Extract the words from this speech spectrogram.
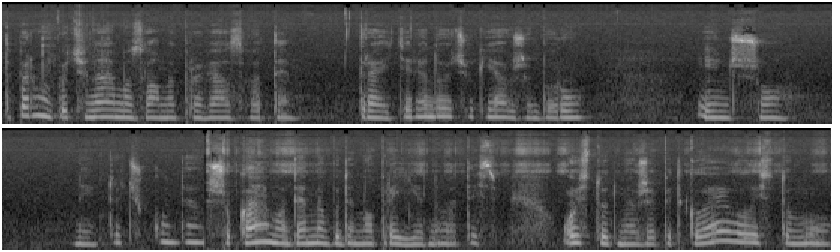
Тепер ми починаємо з вами пров'язувати третій рядочок. Я вже беру іншу ниточку, де шукаємо, де ми будемо приєднуватись. Ось тут ми вже підклеювались, тому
